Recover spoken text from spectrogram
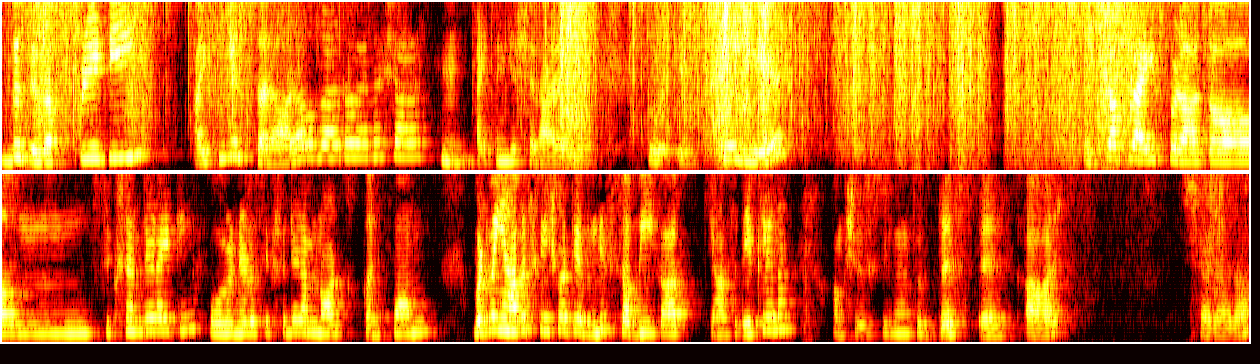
this is a pretty I think ये शरारा मंगाया था मैंने शायद? आई थिंक ये शरारा ही है। तो इसके लिए इसका प्राइस पड़ा था six hundred I think four hundred और six hundred I am not confirm but मैं यहाँ पे स्क्रीनशॉट दे दूँगी सभी का आप यहाँ से देख लेना। हम शुरू स्क्रीन तो दिस इज़ आर शरारा।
